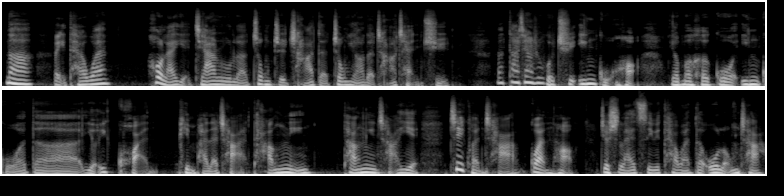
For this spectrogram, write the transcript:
那北台湾。后来也加入了种植茶的重要的茶产区。那大家如果去英国哈，有没有喝过英国的有一款品牌的茶唐宁？唐宁茶叶这款茶罐哈，就是来自于台湾的乌龙茶，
